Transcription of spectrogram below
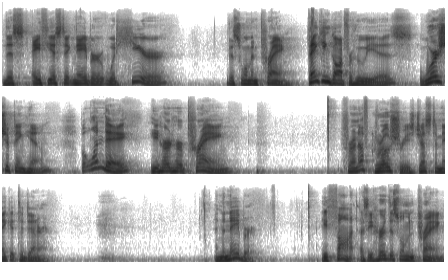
this atheistic neighbor would hear this woman praying, thanking God for who he is, worshiping him. But one day, he heard her praying for enough groceries just to make it to dinner. And the neighbor, he thought, as he heard this woman praying,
